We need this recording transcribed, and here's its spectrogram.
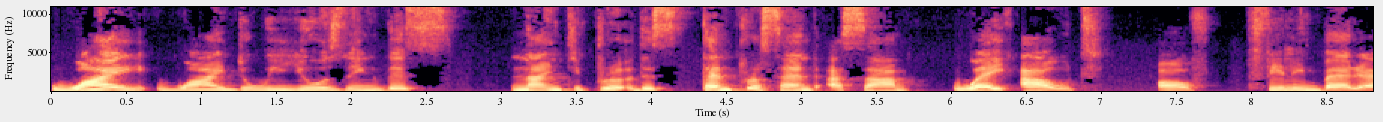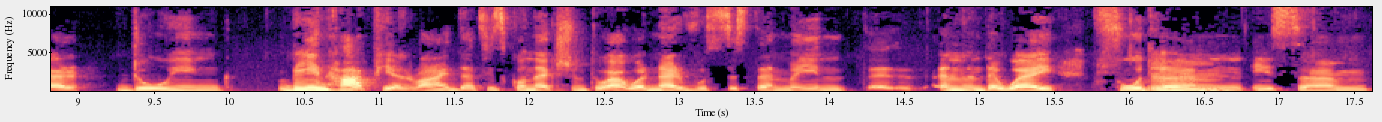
why why do we using this 90 pro, this 10% as a way out of feeling better doing being happier right? That is connection to our nervous system in uh, and the way food um, is um,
